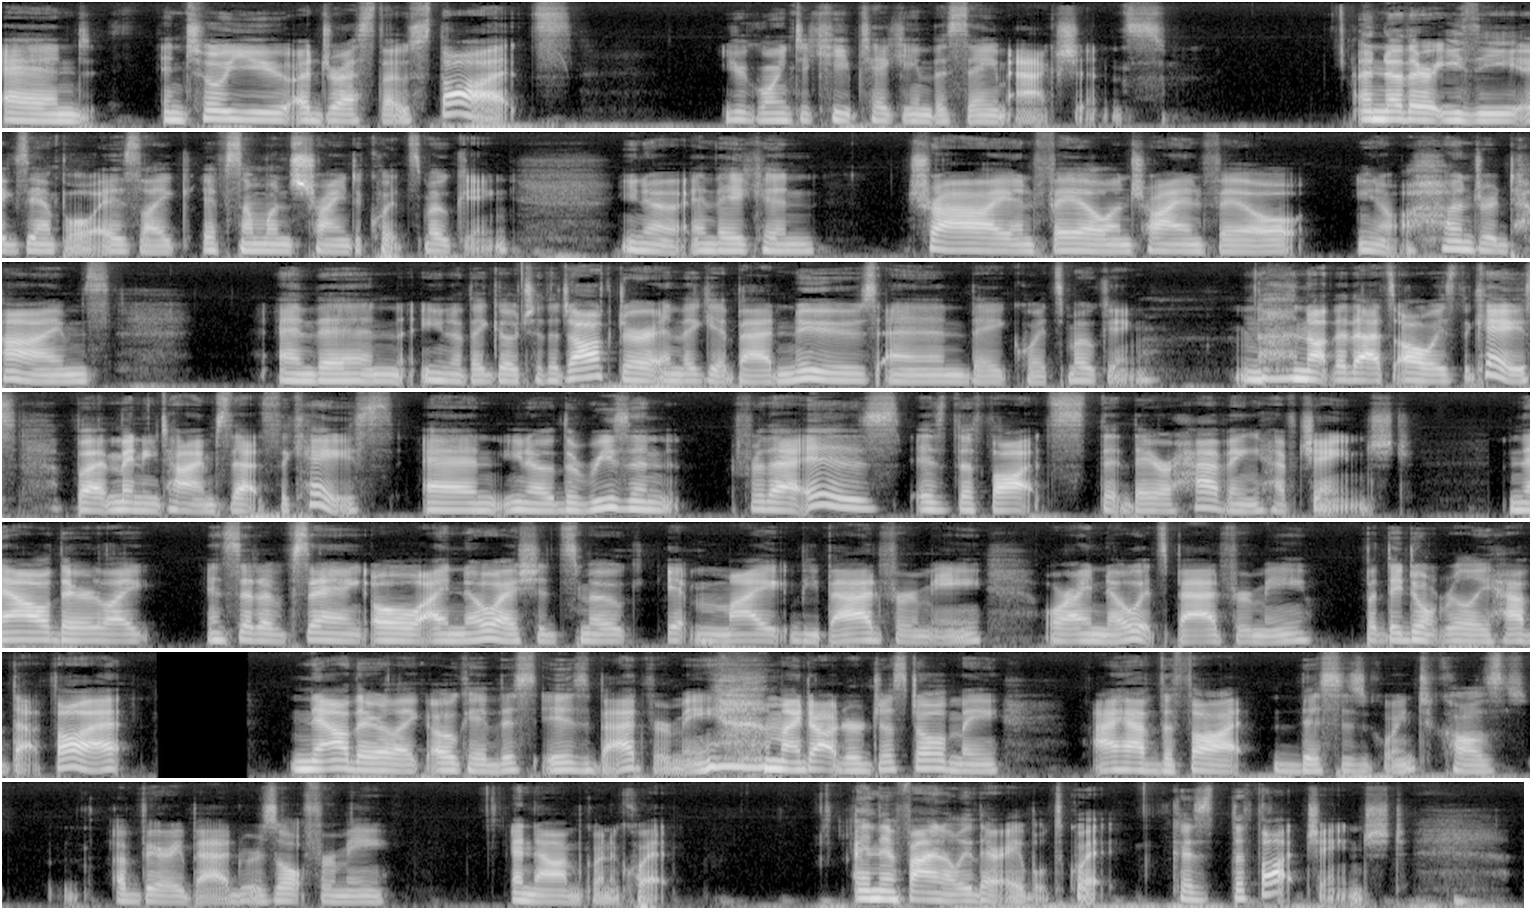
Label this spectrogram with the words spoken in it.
And until you address those thoughts, you're going to keep taking the same actions. Another easy example is like if someone's trying to quit smoking, you know, and they can try and fail and try and fail, you know, a hundred times. And then, you know, they go to the doctor and they get bad news and they quit smoking. Not that that's always the case, but many times that's the case. And, you know, the reason for that is, is the thoughts that they're having have changed. Now they're like, instead of saying, oh, I know I should smoke, it might be bad for me, or I know it's bad for me, but they don't really have that thought. Now they're like, okay, this is bad for me. My doctor just told me I have the thought this is going to cause a very bad result for me, and now I'm going to quit. And then finally, they're able to quit because the thought changed.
